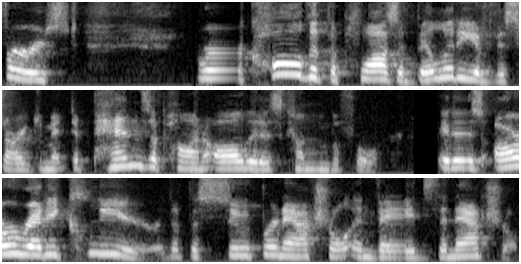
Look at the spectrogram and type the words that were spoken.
first, Recall that the plausibility of this argument depends upon all that has come before. It is already clear that the supernatural invades the natural.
